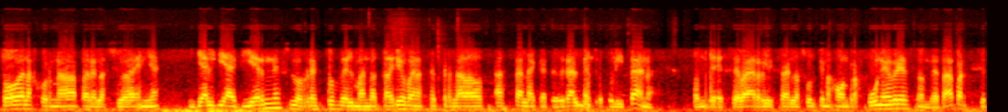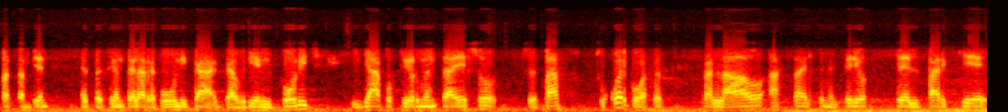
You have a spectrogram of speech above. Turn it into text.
toda la jornada para la ciudadanía. Ya el día viernes los restos del mandatario van a ser trasladados hasta la Catedral Metropolitana, donde se va a realizar las últimas honras fúnebres, donde va a participar también el presidente de la República, Gabriel Boric, y ya posteriormente a eso se va, su cuerpo va a ser trasladado hasta el cementerio del Parque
